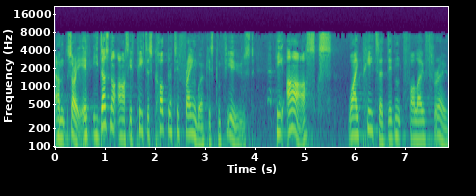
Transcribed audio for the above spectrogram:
um, sorry, if, he does not ask if Peter's cognitive framework is confused. He asks why Peter didn't follow through.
